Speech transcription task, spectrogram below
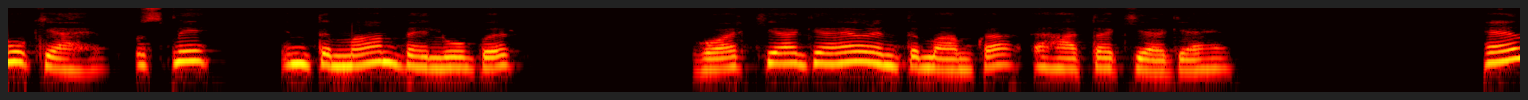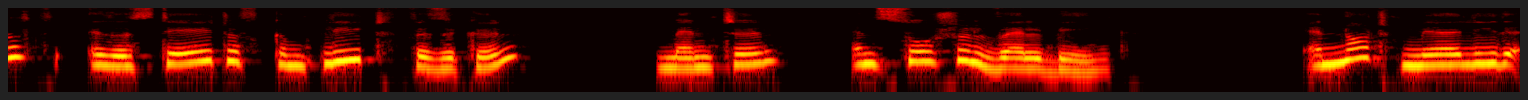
وہ کیا ہے اس میں ان تمام پہلوؤں پر غور کیا گیا ہے اور ان تمام کا احاطہ کیا گیا ہے health is a state of complete physical mental and social well being and not merely the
